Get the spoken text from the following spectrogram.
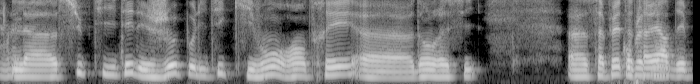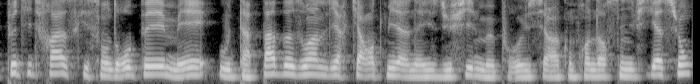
Ouais. la subtilité des jeux politiques qui vont rentrer euh, dans le récit. Euh, ça peut être à travers des petites phrases qui sont droppées, mais où t'as pas besoin de lire 40 000 analyses du film pour réussir à comprendre leur signification.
